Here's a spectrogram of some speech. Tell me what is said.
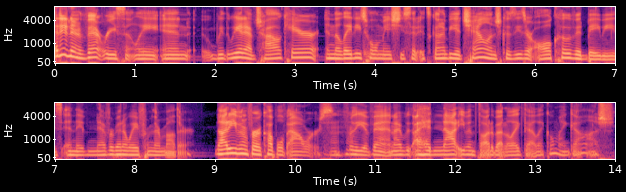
I did an event recently and we, we had to have childcare. And the lady told me, she said, it's going to be a challenge because these are all COVID babies and they've never been away from their mother, not even for a couple of hours for the event. And I, w- I had not even thought about it like that. Like, oh my gosh.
